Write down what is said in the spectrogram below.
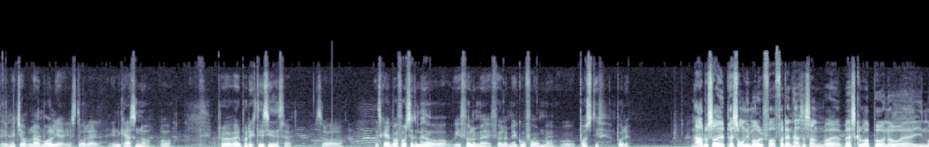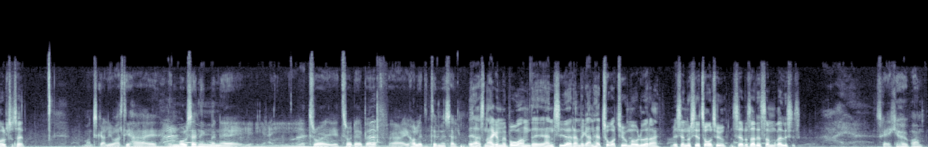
Det er mit job at lave mål. Jeg, jeg står der inde i kassen og, og prøver at være på rigtige side, så, så det skal jeg bare fortsætte med, og jeg føler mig, føler mig i god form og, og positiv på det. Har du så et personligt mål for, for den her sæson? Hvor, hvad skal du op på at nå uh, i en måltotal? Man skal jo altid have øh, en målsætning, men uh, jeg, jeg, jeg, tror, jeg tror, det er bedre, at jeg holder det til mig selv. Jeg har snakket med Bo om det. Han siger, at han vil gerne have 22 mål ud af dig. Hvis jeg nu siger 22, ser du så det som realistisk? Skal jeg ikke høre på ham.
